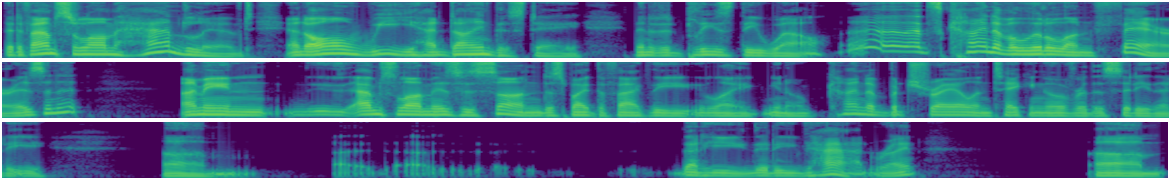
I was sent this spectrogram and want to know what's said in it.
that if Absalom had lived, and all we had died this day, then it had pleased thee well. Eh, that's kind of a little unfair, isn't it? I mean, Absalom is his son, despite the fact the like you know kind of betrayal and taking over the city that he, um, uh, uh, that he that he had, right? Um,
